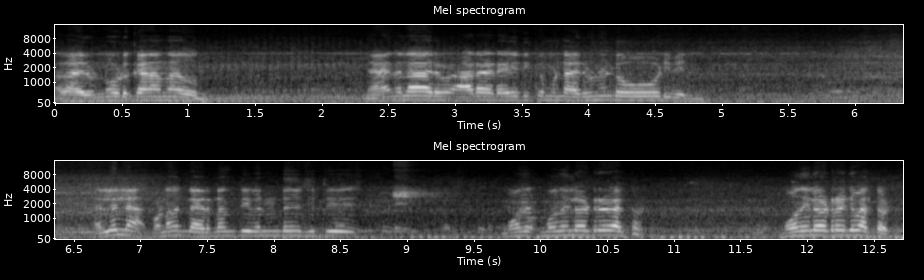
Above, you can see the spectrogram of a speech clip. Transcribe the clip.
അത് അരുണ് കൊടുക്കാനാന്നാ തോന്നുന്നു. ഞാൻ ഇന്നലെ അരു ആടെ ഇടയിലിരിക്കുമ്പോൾ അരുണുണ്ട് ഓടി വരുന്നു. അല്ലല്ല കൊണ്ടുവന്നില്ല അരുണത്തി ഇവനുണ്ട് വെച്ചിട്ട് മൂന്ന് മൂന്ന് കിലോമീറ്റർ വലത്തോട്ട്. മൂന്ന് കിലോമീറ്റർ വലത്തോട്ട്.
